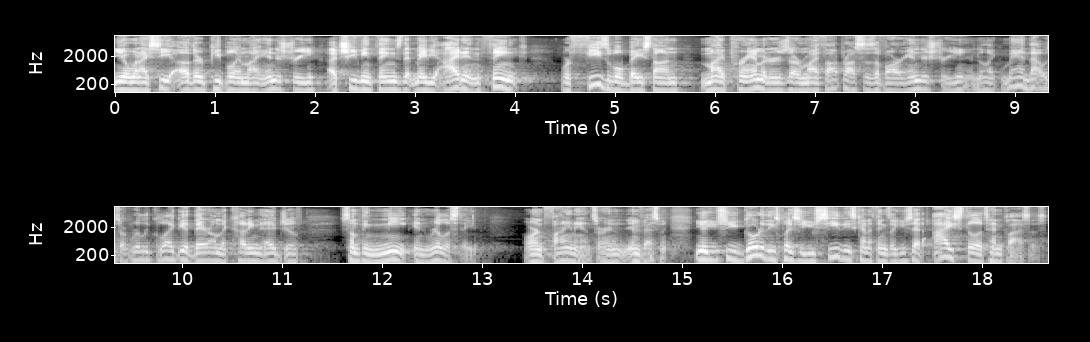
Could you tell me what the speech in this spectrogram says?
You know, when I see other people in my industry achieving things that maybe I didn't think were feasible based on my parameters or my thought process of our industry, and they're like, man, that was a really cool idea. They're on the cutting edge of something neat in real estate or in finance or in investment. You know, you, so you go to these places, you see these kind of things. Like you said, I still attend classes.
